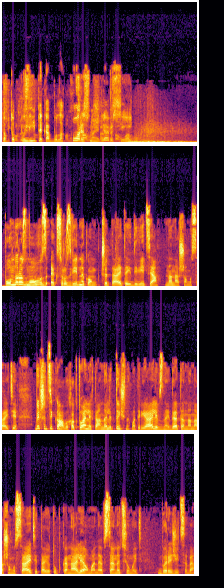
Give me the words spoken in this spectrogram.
тобто політика, була корисною для Росії. Повну розмову з екс-розвідником читайте і дивіться на нашому сайті. Більше цікавих, актуальних та аналітичних матеріалів знайдете на нашому сайті та ютуб каналі. А у мене все на цю мить. Бережіть себе.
